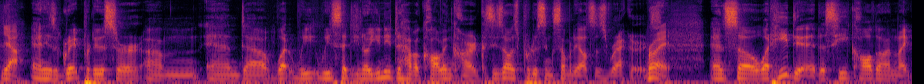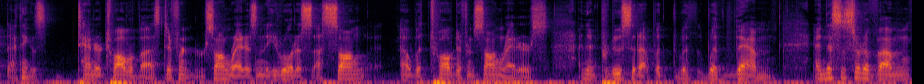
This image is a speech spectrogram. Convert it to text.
Yeah. And he's a great producer. Um, and uh, what we, we said, you know, you need to have a calling card because he's always producing somebody else's records. Right. And so what he did is he called on like I think it's ten or twelve of us, different songwriters, and he wrote a song uh, with twelve different songwriters, and then produced it up with with with them. And this is sort of um,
